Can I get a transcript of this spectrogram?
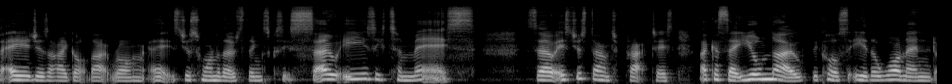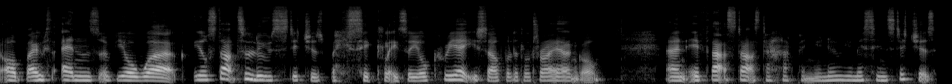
for ages I got that wrong. It's just one of those things because it's so easy to miss. So it's just down to practice. Like I say, you'll know because either one end or both ends of your work, you'll start to lose stitches basically. So you'll create yourself a little triangle. And if that starts to happen, you know you're missing stitches.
